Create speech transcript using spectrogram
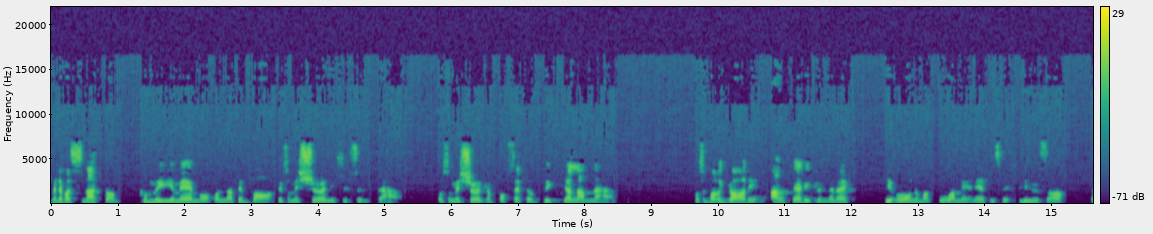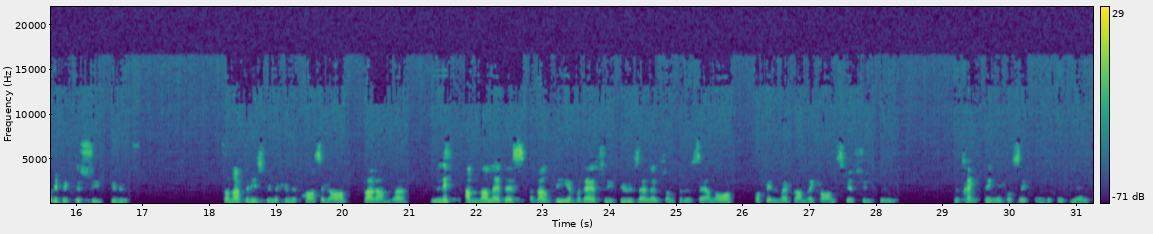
men det var snakk om hvor mye vi må holde tilbake så vi sjøl ikke sulter her. Og så vi sjøl kan fortsette å bygge landet her. Og så bare ga de alt det de kunne vekk i år nummer to av menighetens virke i USA. Og de bygde sykehus. Sånn at de skulle kunne ta seg av hverandre. Litt annerledes verdier på det sykehuset enn sånn som du ser nå på filmer fra amerikanske sykehus. Du trengte ingen forsikring, du fikk hjelp.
